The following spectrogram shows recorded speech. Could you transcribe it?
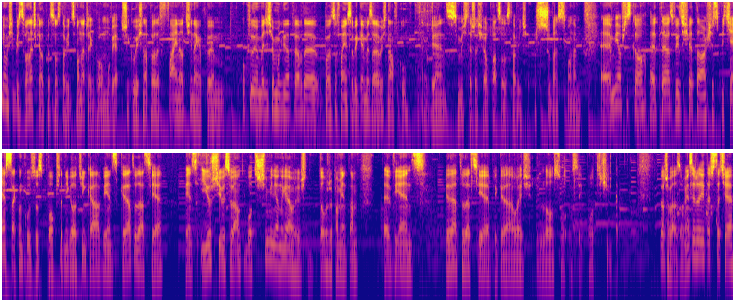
nie musi być dzwoneczkiem, ale po prostu zostawić dzwoneczek, bo mówię, szykuje się naprawdę fajny odcinek, którym, po którym będziecie mogli naprawdę bardzo fajnie sobie gemy zarobić na wku, e, więc myślę, że się opłaca zostawić suba z dzwonem. E, mimo wszystko, teraz wyświetla wam się zwycięzca konkursu z poprzedniego odcinka, więc gratulacje. Więc już ci wysyłam, to było 3 miliony gemów, jeśli dobrze pamiętam, więc gratulacje, wygrałeś losowy odcinka. Proszę bardzo, więc jeżeli też chcecie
